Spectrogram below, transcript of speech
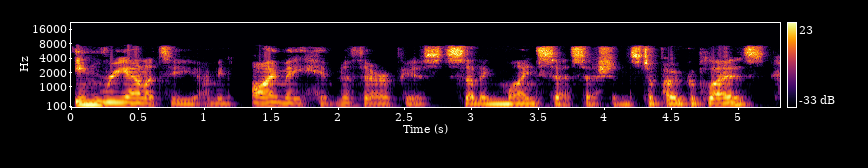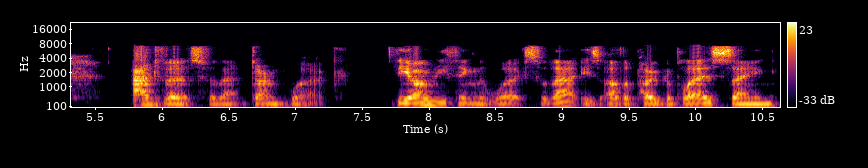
In reality, I mean, I'm a hypnotherapist selling mindset sessions to poker players. Adverts for that don't work. the only thing that works for that is other poker players saying,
